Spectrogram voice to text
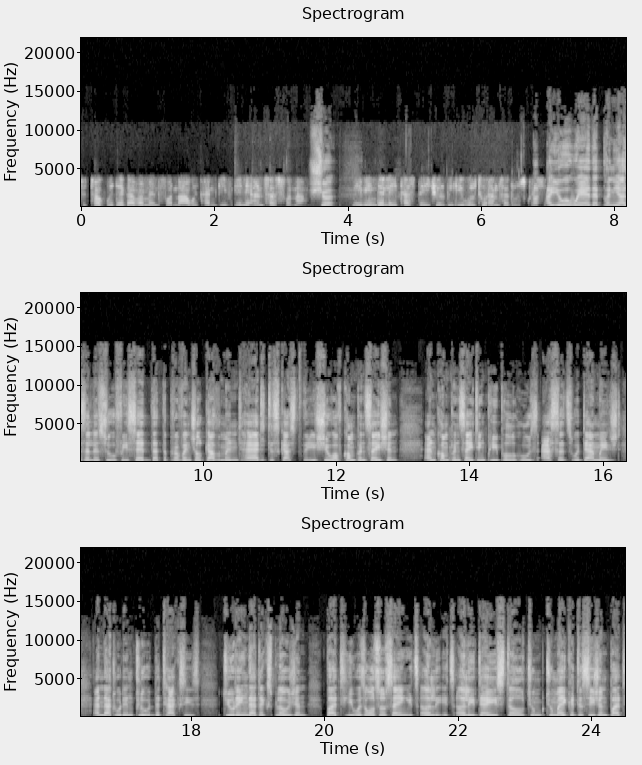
to talk with the government. For now, we can't give any answers for now. Sure. Maybe in the later stage, we'll be able to answer those questions. Are you aware that Panyaza Lesufi said that the provincial government had discussed the issue of compensation and compensating people whose assets were damaged, and that would include the taxis during that explosion? But he was also saying it's early, it's early days still to to make a decision. But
